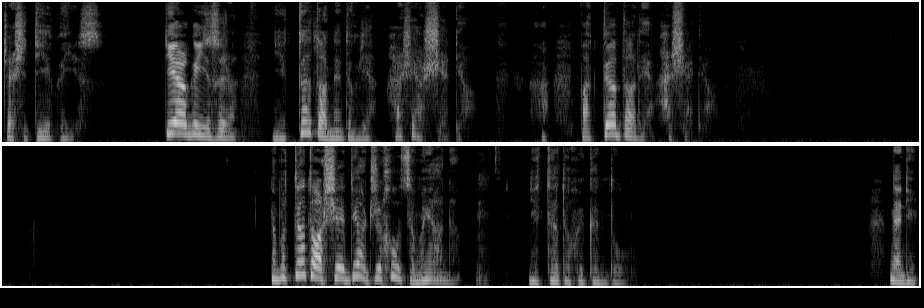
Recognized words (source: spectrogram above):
这是第一个意思。第二个意思是，你得到那东西还是要舍掉，把得到的还舍掉。那么得到舍掉之后怎么样呢？你得的会更多。那你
